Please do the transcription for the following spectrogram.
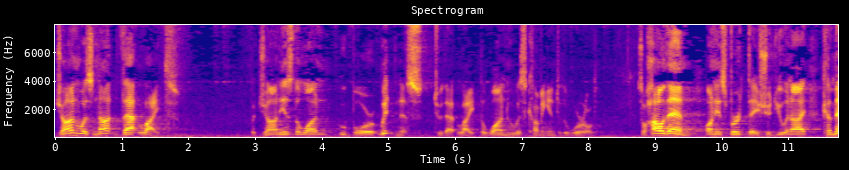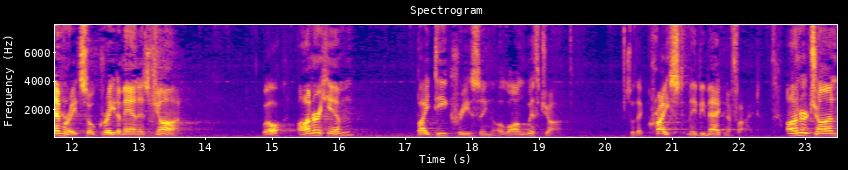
John was not that light but John is the one who bore witness to that light, the one who was coming into the world. So, how then, on his birthday, should you and I commemorate so great a man as John? Well, honor him by decreasing along with John, so that Christ may be magnified. Honor John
